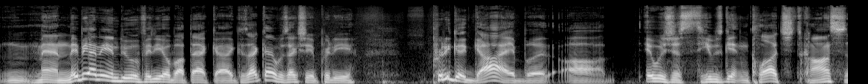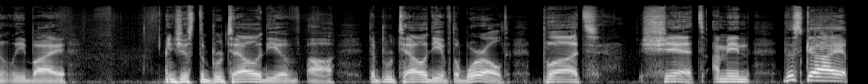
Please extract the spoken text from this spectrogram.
man, maybe I need to do a video about that guy because that guy was actually a pretty, pretty good guy, but uh, it was just, he was getting clutched constantly by just the brutality of, uh, the brutality of the world. But shit, I mean, this guy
